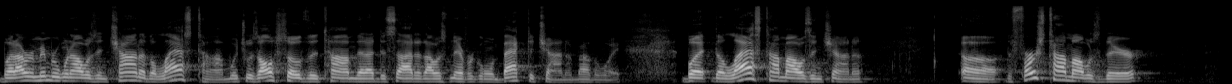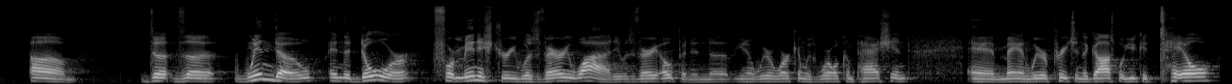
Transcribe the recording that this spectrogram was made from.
but I remember when I was in China the last time, which was also the time that I decided I was never going back to China, by the way. But the last time I was in China, uh, the first time I was there, um, the, the window and the door for ministry was very wide. It was very open. And, uh, you know, we were working with World Compassion, and man, we were preaching the gospel. You could tell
